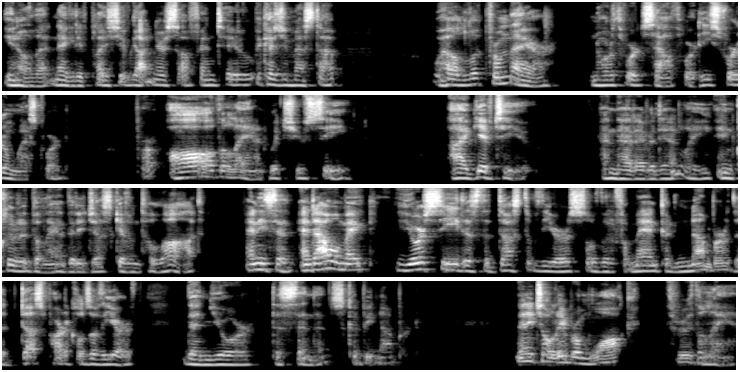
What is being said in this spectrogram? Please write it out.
You know, that negative place you've gotten yourself into because you messed up? Well, look from there, northward, southward, eastward, and westward, for all the land which you see, I give to you. And that evidently included the land that he'd just given to Lot. And he said, And I will make your seed as the dust of the earth, so that if a man could number the dust particles of the earth, then your descendants could be numbered. Then he told Abram, Walk through the land,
